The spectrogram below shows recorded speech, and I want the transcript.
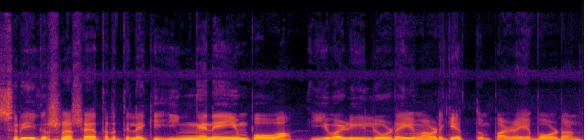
ശ്രീകൃഷ്ണ ക്ഷേത്രത്തിലേക്ക് ഇങ്ങനെയും പോവാം. ഈ വഴിയിലൂടെയും അവിടേക്ക് എത്തും. പഴയ ബോർഡാണ്.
